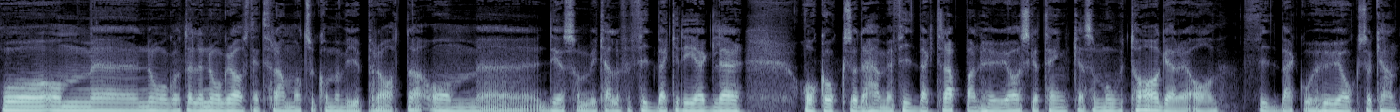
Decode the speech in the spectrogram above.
Och om eh, något eller några avsnitt framåt så kommer vi ju prata om eh, det som vi kallar för feedbackregler och också det här med feedbacktrappan, hur jag ska tänka som mottagare av feedback och hur jag också kan,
